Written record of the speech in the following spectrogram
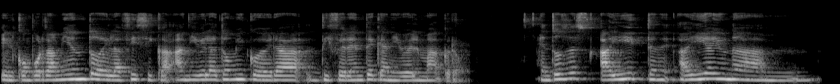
el comportamiento de la física a nivel atómico era diferente que a nivel macro. Entonces ahí, ahí hay, una, mm,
